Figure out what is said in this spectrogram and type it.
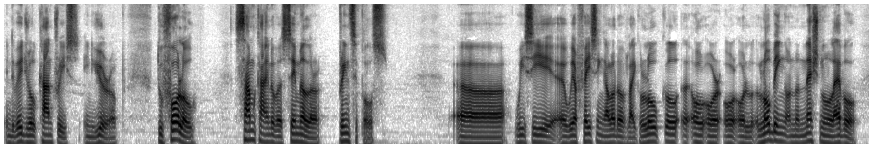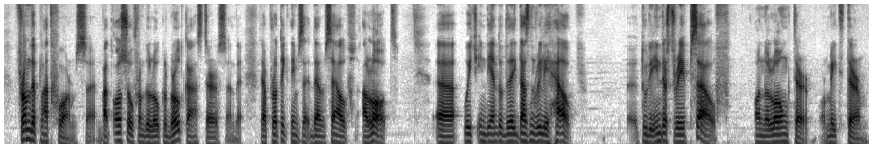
individual countries in Europe to follow some kind of a similar principles. Uh, we see uh, we are facing a lot of like local uh, or, or, or, lobbying on the national level from the platforms, uh, but also from the local broadcasters, and they are protecting themselves a lot, which in the end of the day doesn't really help to the industry itself on the long term or mid term.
